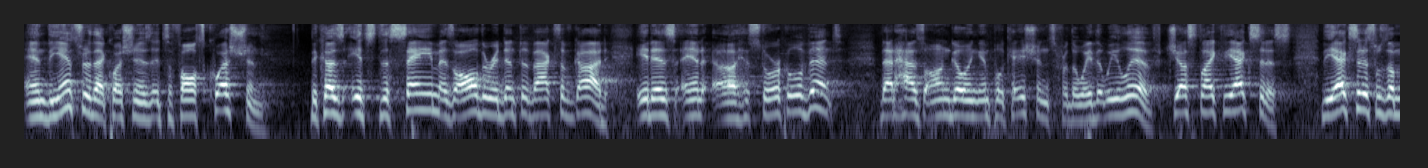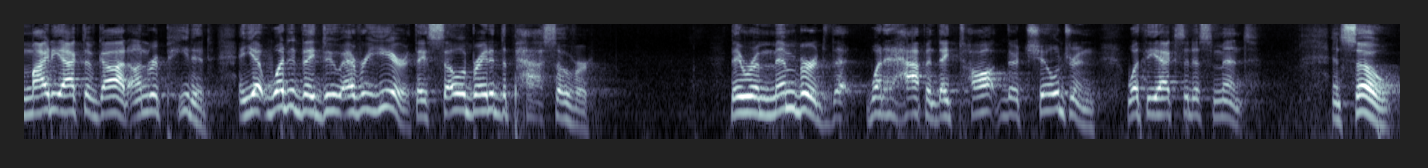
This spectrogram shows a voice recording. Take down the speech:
And the answer to that question is it's a false question because it's the same as all the redemptive acts of God. It is an, a historical event that has ongoing implications for the way that we live, just like the Exodus. The Exodus was a mighty act of God, unrepeated. And yet, what did they do every year? They celebrated the Passover. They remembered that what had happened. They taught their children what the Exodus meant. And so,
